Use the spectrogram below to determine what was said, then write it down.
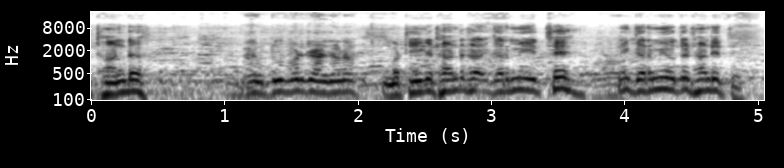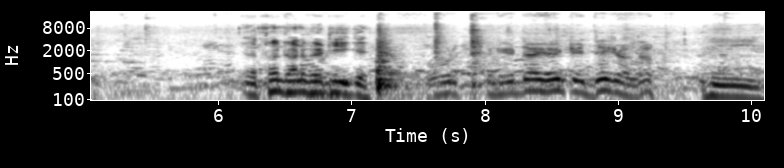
ਠੰਡ। ਅਕਤੂਬਰ ਚ ਆ ਜਾਣਾ। ਮੈਂ ਠੀਕ ਹੈ ਠੰਡ ਗਰਮੀ ਇੱਥੇ। ਨਹੀਂ ਗਰਮੀ ਉੱਥੇ ਠੰਡ ਇੱਥੇ। ਇੱਥੋਂ ਦੀ ਠੰਡ ਫਿਰ ਠੀਕ ਹੈ। ਹੋਰ ਕੈਨੇਡਾ ਇਹ ਚੇਦੇ ਚੱਲਦਾ। ਹੂੰ।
